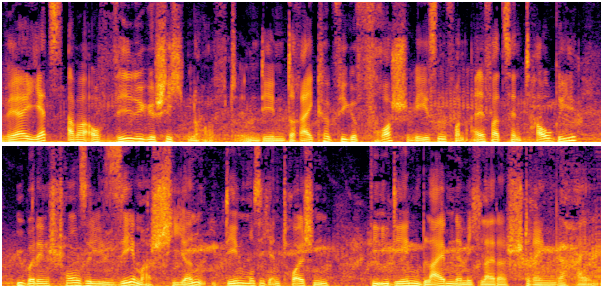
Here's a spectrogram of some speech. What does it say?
Wer jetzt aber auf wilde Geschichten hofft, in denen dreiköpfige Froschwesen von Alpha Centauri über den Champs-Élysées marschieren, den muss ich enttäuschen. Die Ideen bleiben nämlich leider streng geheim.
